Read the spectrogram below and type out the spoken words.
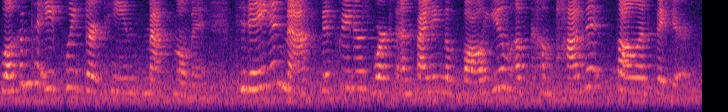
Welcome to 8.13's Math Moment. Today in math, fifth graders worked on finding the volume of composite solid figures.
